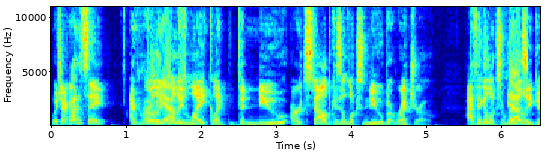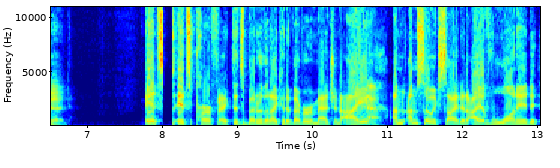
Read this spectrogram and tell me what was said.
Which I gotta say, I really, yes. really like like the new art style because it looks new but retro. I think it looks Yes. really good. It's it's perfect. It's better than I could have ever imagined. I Yeah. I'm I'm so excited. I have wanted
